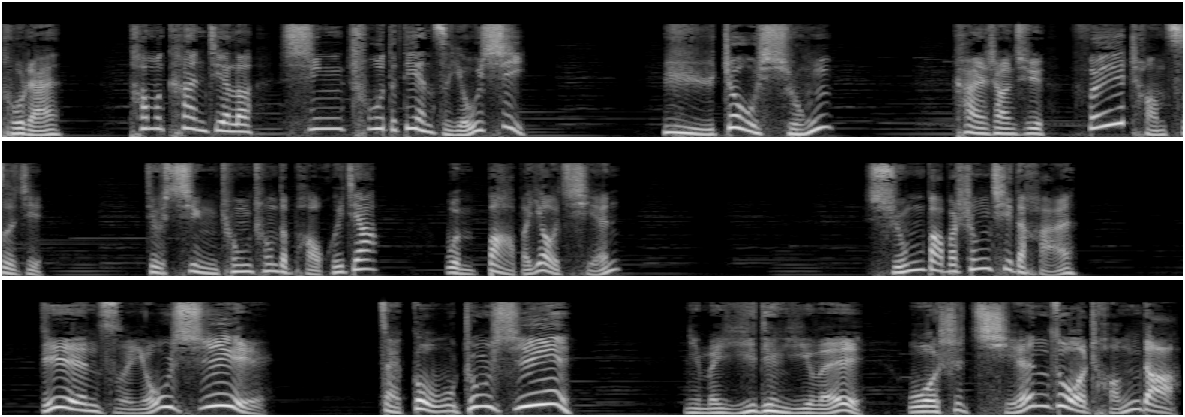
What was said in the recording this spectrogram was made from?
突然，他们看见了新出的电子游戏《宇宙熊》，看上去非常刺激，就兴冲冲的跑回家问爸爸要钱。熊爸爸生气的喊。电子游戏，在购物中心，你们一定以为我是钱做成的。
